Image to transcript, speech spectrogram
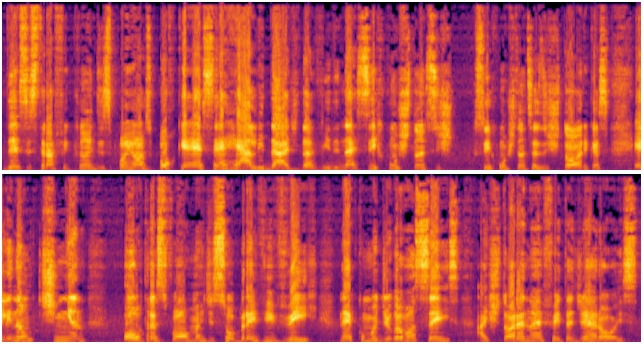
desses traficantes espanhóis, porque essa é a realidade da vida. E nas circunstâncias circunstâncias históricas, ele não tinha outras formas de sobreviver, né? Como eu digo a vocês, a história não é feita de heróis,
